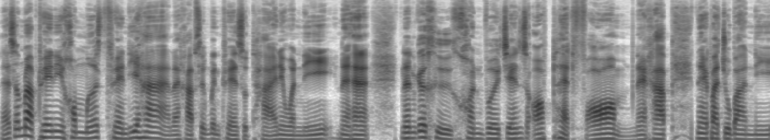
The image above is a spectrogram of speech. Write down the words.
และสำหรับเทรนด์ e-commerce เทรนด์ที่ 5 นะครับ ซึ่งเป็นเทรนด์สุดท้ายในวันนี้นะฮะ นั่นก็คือ convergence of platform นะครับ ในปัจจุบันนี้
